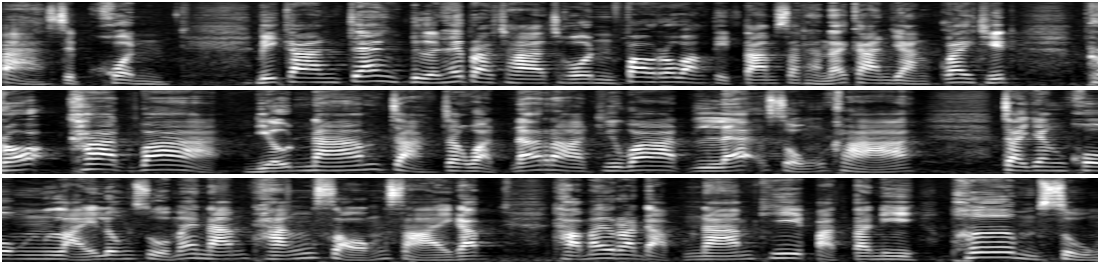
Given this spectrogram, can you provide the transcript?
25,480 คน มีการแจ้งเตือนให้ประชาชนเฝ้าระวังติดตามสถานการณ์อย่างใกล้ชิด เพราะคาดว่าเดี๋ยวน้ำจากจังหวัดนราธิวาสและสงขลาจะยังคงไหลลงสู่แม่น้ำทั้งสองสายครับทำให้ระดับน้ำที่ปัตตานีเพิ่มสูง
